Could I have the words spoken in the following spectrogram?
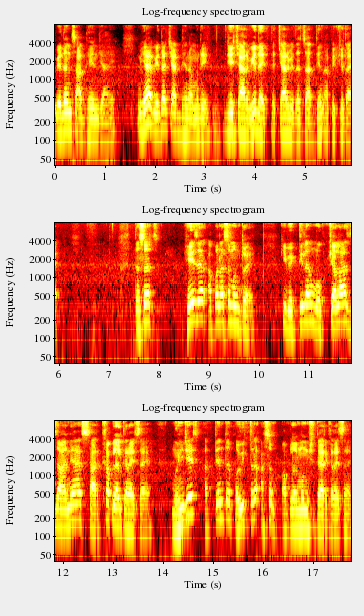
वेदांचं अध्ययन जे आहे ह्या वेदाच्या अध्ययनामध्ये जे चार वेद आहेत त्या चार वेदाचं अध्ययन अपेक्षित आहे. तसंच हे जर आपण असं म्हणतो आहे की व्यक्तीला मोक्षाला जाण्यासारखं आपल्याला करायचं आहे म्हणजेच अत्यंत पवित्र असं आपल्याला मनुष्य तयार करायचं आहे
